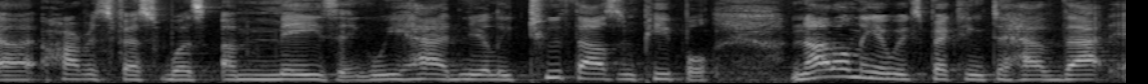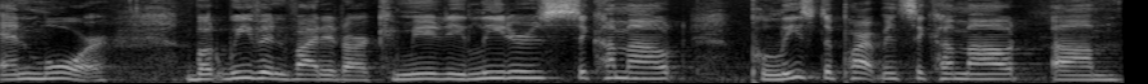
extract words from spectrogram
uh, Harvest Fest was amazing. We had nearly 2,000 people. Not only are we expecting to have that and more, but we've invited our community leaders to come out, police departments to come out. Um,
